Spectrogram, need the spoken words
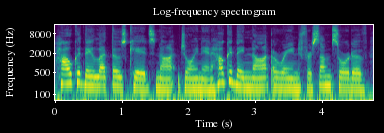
how could they let those kids not join in? How could they not arrange for some sort of,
